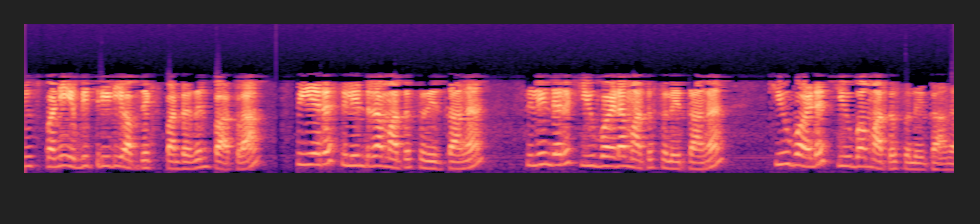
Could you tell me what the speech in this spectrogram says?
use பண்ணி எப்படி த்ரீ டி ஆப்ஜெக்ட்ஸ் பண்றதுன்னு பார்க்கலாம். ஸ்பியரை சிலிண்டரா மாத்த சொல்லிருக்காங்க சிலிண்டரை கியூபாய்டா மாத்த சொல்லிருக்காங்க கியூபாய்ட கியூபா மாத்த சொல்லிருக்காங்க.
